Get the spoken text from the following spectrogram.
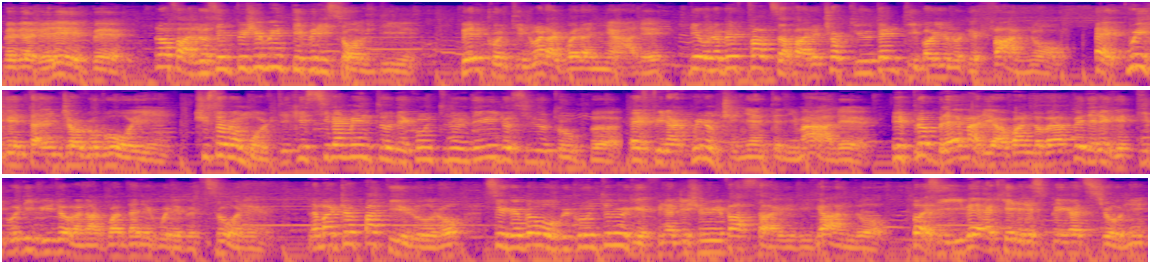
Mi piacerebbe! Lo fanno semplicemente per i soldi per continuare a guadagnare devono per forza fare ciò che gli utenti vogliono che fanno. È qui che entrate in gioco voi. Ci sono molti che si lamentano dei contenuti dei video su YouTube e fino a qui non c'è niente di male. Il problema arriva quando vai a vedere che tipo di video vanno a guardare quelle persone. La maggior parte di loro segue proprio quei contenuti che fino a 10 minuti fa stava criticando. Poi se gli vai a chiedere spiegazioni,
